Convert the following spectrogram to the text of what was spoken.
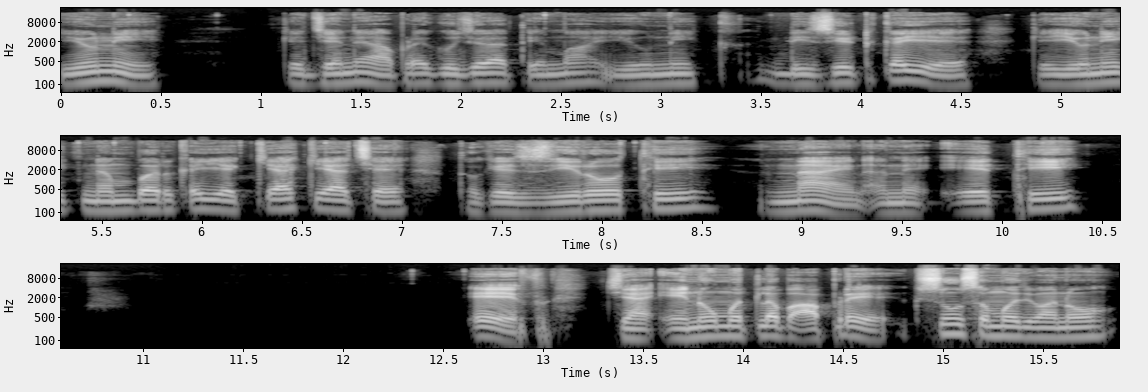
યુની કે જેને આપણે ગુજરાતીમાં યુનિક ડિજિટ કહીએ, કે યુનિક નંબર કહીએ, ક્યાં ક્યાં છે? તો કે ઝીરોથી નાઇન અને એથી એફ જ્યાં એનો મતલબ આપણે શું સમજવાનો?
